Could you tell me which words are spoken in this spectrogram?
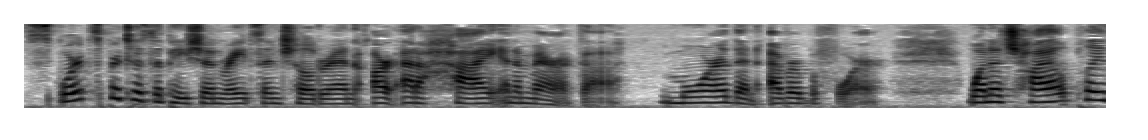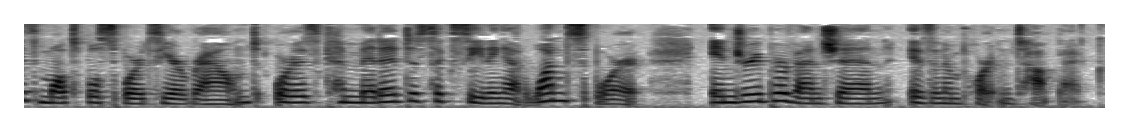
Sports participation rates in children are at a high in America more than ever before. When a child plays multiple sports year round or is committed to succeeding at one sport, injury prevention is an important topic.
